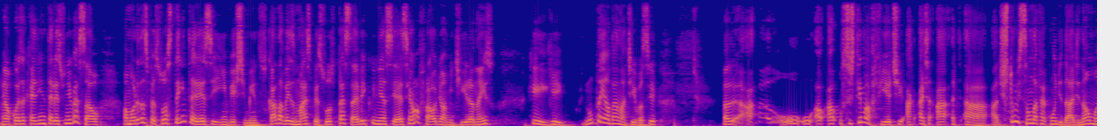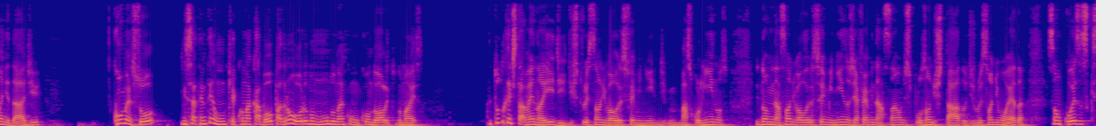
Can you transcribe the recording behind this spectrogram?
É uma coisa que é de interesse universal. A maioria das pessoas tem interesse em investimentos. Cada vez mais pessoas percebem que o INSS é uma fraude, é uma mentira, não é isso? Que, que não tem alternativa. Se, a- o, a- o sistema Fiat, a- a destruição da fecundidade na humanidade começou em 71, que é quando acabou o padrão ouro no mundo, né? Com, com dólar e tudo mais. E tudo que a gente tá vendo aí de destruição de valores femininos, de masculinos, de dominação de valores femininos, de afeminação, de explosão de Estado, diluição de moeda, são coisas que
